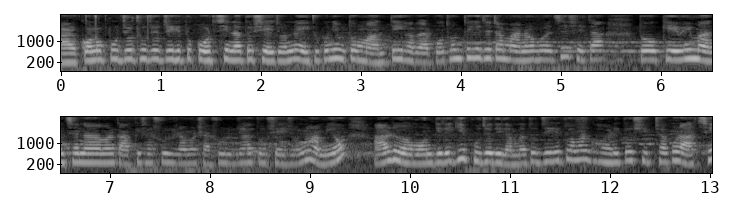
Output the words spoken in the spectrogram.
আর কোনো পুজো টুজো যেহেতু করছি না, তো সেই জন্য এইটুকুনি তো মানতেই হবে। আর প্রথম থেকে যেটা মানা হয়েছে, সেটা তো কেউই মানছে না। আমার কাকি শাশুড়িরা, আমার শাশুড়িরা, তো সেই জন্য আমিও আর মন্দিরে গিয়ে পুজো দিলাম না। তো যেহেতু আমার ঘরে তো শিব ঠাকুর আছে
